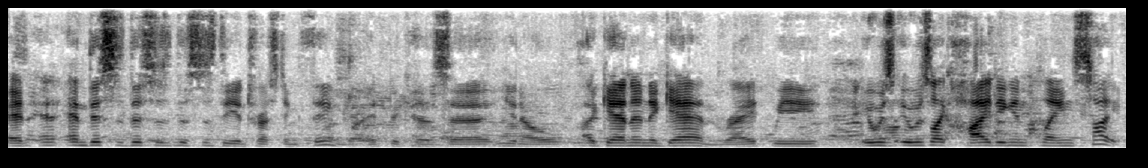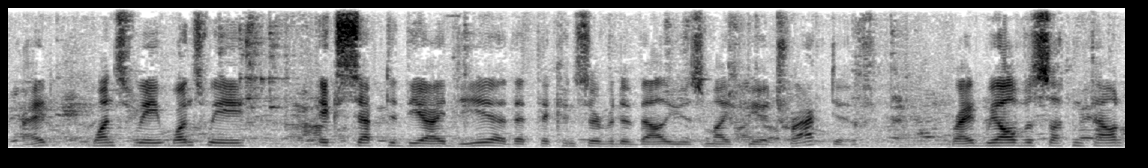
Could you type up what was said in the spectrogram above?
and, and and this is this is this is the interesting thing, right? Because uh, you know, again and again, right? We it was it was like hiding in plain sight, right? Once we once we accepted the idea that the conservative values might be attractive, right? We all of a sudden found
